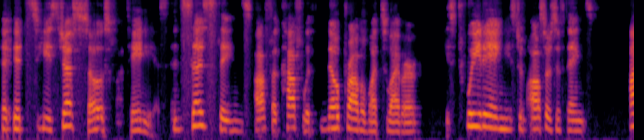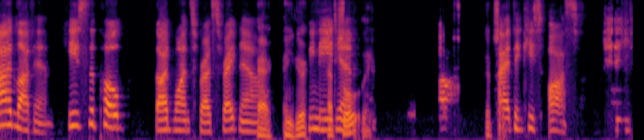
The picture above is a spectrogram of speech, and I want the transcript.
it's he's just so spontaneous and says things off the cuff with no problem whatsoever. He's tweeting, he's doing all sorts of things. I love him. He's the Pope God wants for us right now. Okay. You're- We need him. absolutely. Absolutely. I think he's awesome. And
